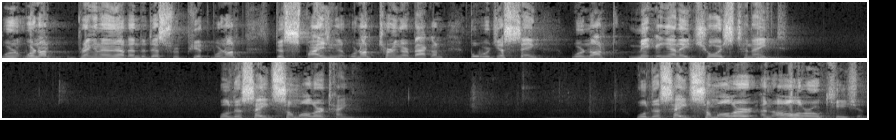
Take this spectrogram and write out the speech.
We're, we're not bringing that into disrepute. We're not despising it. We're not turning our back on but we're just saying we're not making any choice tonight. We'll decide some other time. We'll decide some other another occasion.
